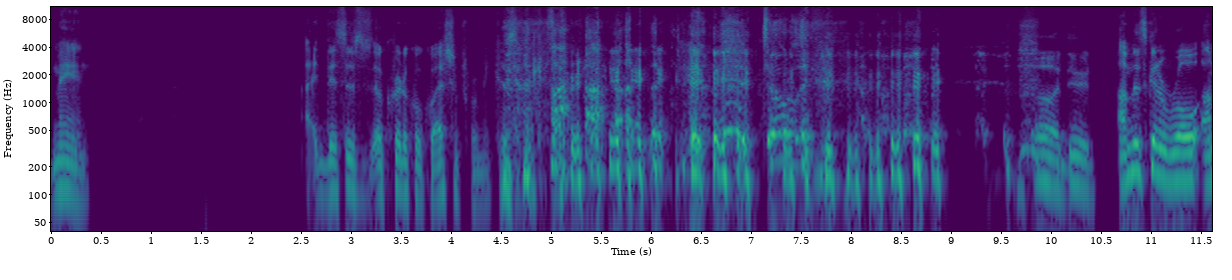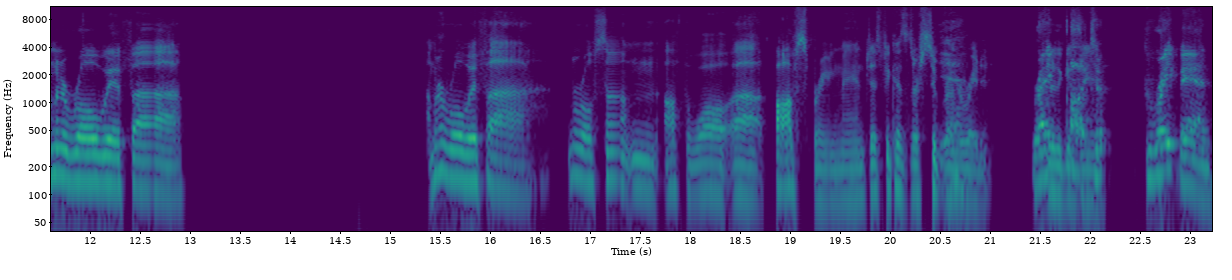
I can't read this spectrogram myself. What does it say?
man, I, this is a critical question for me because totally. oh, dude, I'm just gonna roll. I'm gonna roll with. uh I'm gonna roll with uh I'm gonna roll something off the wall, uh offspring, man, just because they're super yeah. underrated. Right. Really good oh, band. T- great band.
